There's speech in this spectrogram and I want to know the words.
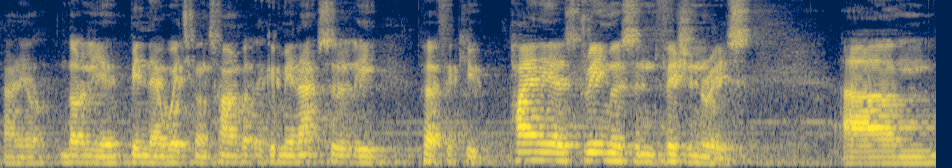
Daniel, not only have been there waiting on time, but they've given me an absolutely perfect cue. Pioneers, dreamers, and visionaries. Um,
